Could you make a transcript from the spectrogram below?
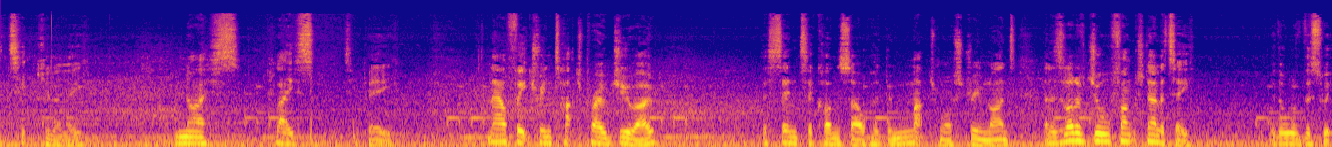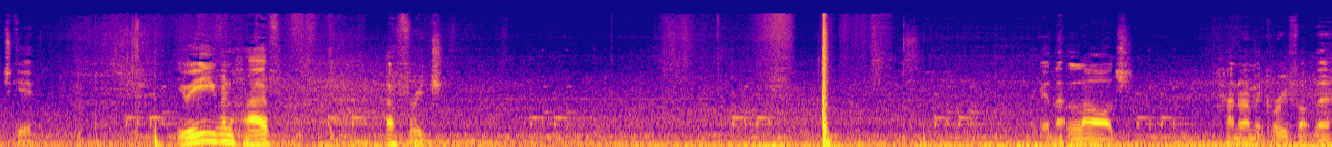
particularly nice place to be now featuring Touch Pro Duo, the centre console has been much more streamlined and there's a lot of dual functionality with all of the switchgear. You even have a fridge. Again, that large panoramic roof up there.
